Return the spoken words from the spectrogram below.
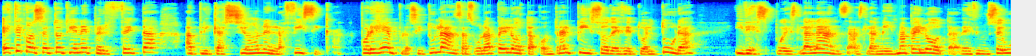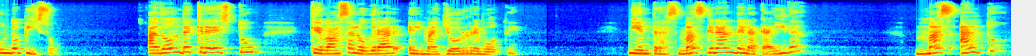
Este concepto tiene perfecta aplicación en la física. Por ejemplo, si tú lanzas una pelota contra el piso desde tu altura y después la lanzas la misma pelota desde un segundo piso, ¿a dónde crees tú que vas a lograr el mayor rebote? Mientras más grande la caída, más alto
